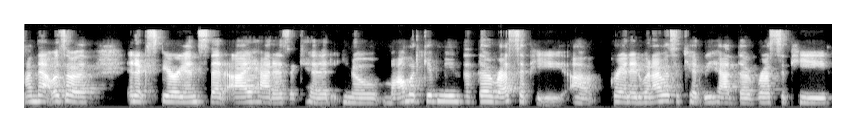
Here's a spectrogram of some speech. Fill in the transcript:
and that was a an experience that I had as a kid. You know, mom would give me the, the recipe. Uh, granted, when I was a kid, we had the recipe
